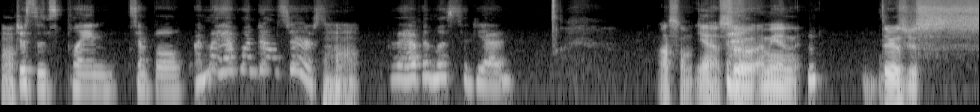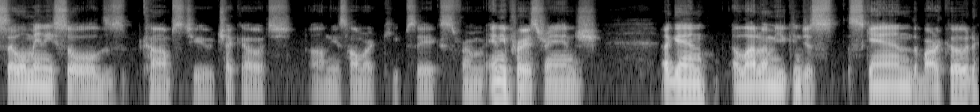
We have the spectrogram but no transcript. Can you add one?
Hmm. Just as plain, simple. I might have one downstairs, but I haven't listed yet. awesome. Yeah. So I mean, there's just so many sold comps to check out on these Hallmark keepsakes from any price range. Again, a lot of them you can just scan the barcode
